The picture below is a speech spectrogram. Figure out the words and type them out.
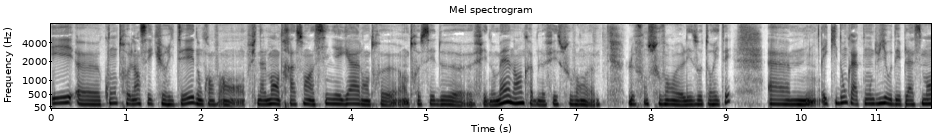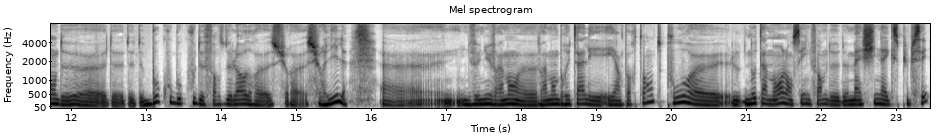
et euh, contre l'insécurité. Donc en, en, finalement en traçant un signe égal entre entre ces deux euh, phénomènes, hein, comme le fait souvent euh, le font souvent euh, les autorités, et qui donc a conduit au déplacement de, de, de, de beaucoup beaucoup de forces de l'ordre sur sur l'île, une venue vraiment vraiment brutale et, et importante pour notamment lancer une forme de, de machine à expulser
